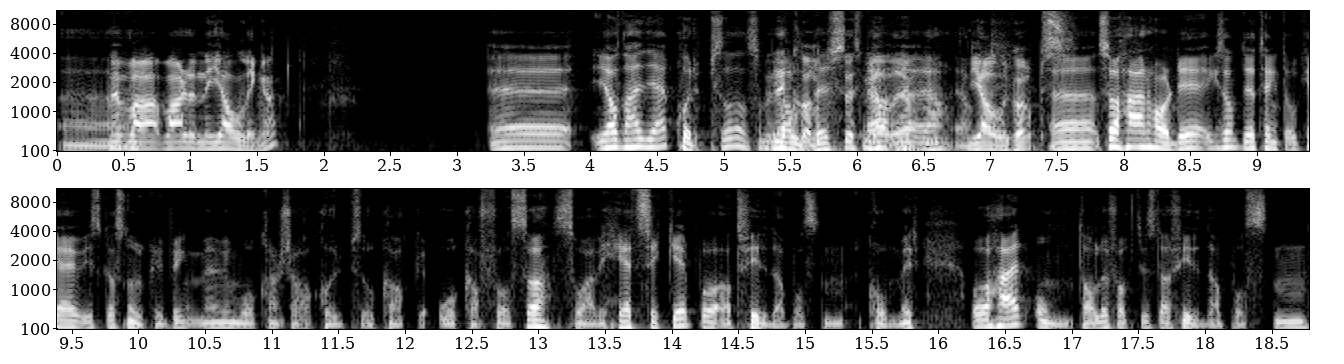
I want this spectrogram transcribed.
Uh, Men hva, hva er denne gjallinga? Eh, ja, nei, det er korpset da, som er gjaller. korpset som Ja, gjaller. ja, ja, ja. Gjallekorps. Eh, så her har de ikke sant, de har tenkt ok, vi skal ha snorklipping, men vi må kanskje ha korps og kake og kaffe også. Så er vi helt sikre på at Firdaposten kommer. Og her omtaler faktisk da Firdaposten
